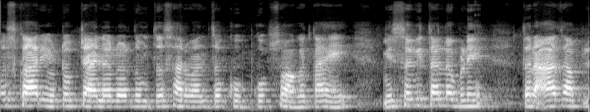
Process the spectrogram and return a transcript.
नमस्कार यूट्यूब चॅनलवर तुमचं सर्वांचं खूप खूप स्वागत आहे. मी सविता लबडे. तर आज आपल्याला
